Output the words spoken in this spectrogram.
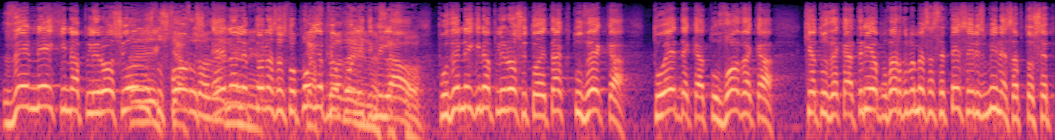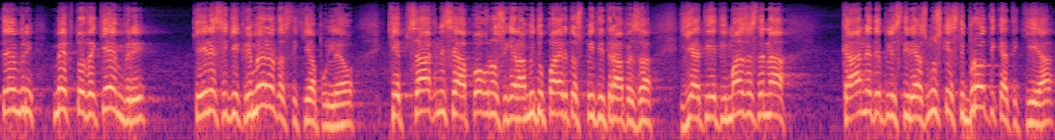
δεν έχει να πληρώσει όλους Ε, τους και φόρους. αυτό δεν Ένα είναι- λεπτό να σας το πω και για αυτό ποιο δεν πολίτη είναι μιλάω. σωστό. Που δεν έχει να πληρώσει το ΕΤΑΚ του 10, του 11, του 12 και του 13 που θα έρθουν μέσα σε 4 μήνες από το Σεπτέμβρη μέχρι το Δεκέμβρη. Και είναι συγκεκριμένα τα στοιχεία που λέω. Και ψάχνει σε απόγνωση για να μην του πάρει το σπίτι η τράπεζα. Γιατί ετοιμάζεστε να κάνετε πληστηριασμούς και στην πρώτη κατοικία.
